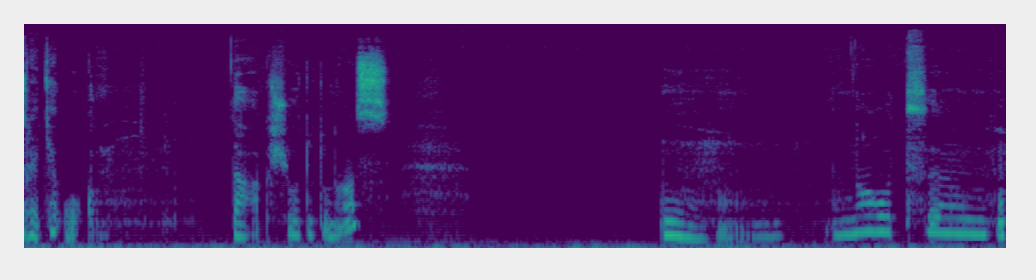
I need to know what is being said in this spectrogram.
третє око. Так, що тут у нас? Ну, от. ем,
